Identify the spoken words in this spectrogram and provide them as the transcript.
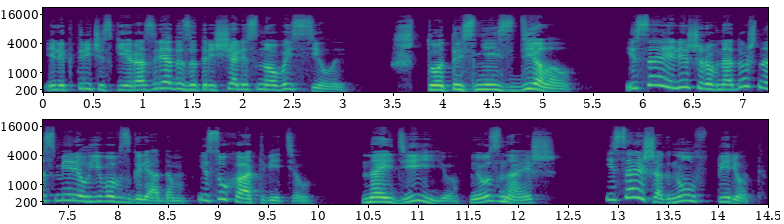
Электрические разряды затрещали с новой силой. «Что ты с ней сделал?» Исайя лишь равнодушно смерил его взглядом и сухо ответил. «Найди ее и узнаешь». Исайя шагнул вперед.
